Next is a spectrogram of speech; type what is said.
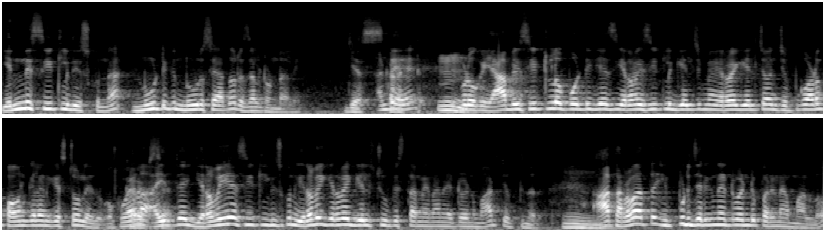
ఎన్ని సీట్లు తీసుకున్నా నూటికి నూరు శాతం రిజల్ట్ ఉండాలి. అంటే ఇప్పుడు ఒక యాభై సీట్లలో పోటీ చేసి ఇరవై సీట్లు గెలిచి మేము ఇరవై గెలిచామని చెప్పుకోవడం పవన్ కళ్యాణ్కి ఇష్టం లేదు. ఒకవేళ అయితే ఇరవై సీట్లు తీసుకుని ఇరవైకి ఇరవై గెలిచి చూపిస్తాను నేను అనేటువంటి మాట చెప్తున్నారు. ఆ తర్వాత ఇప్పుడు జరిగినటువంటి పరిణామాల్లో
